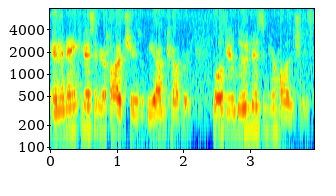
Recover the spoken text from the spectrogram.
And the nakedness of your harlotries will be uncovered, both your lewdness and your harlotries.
